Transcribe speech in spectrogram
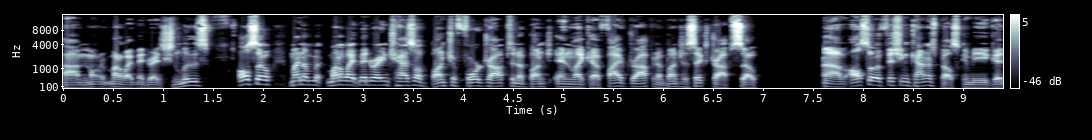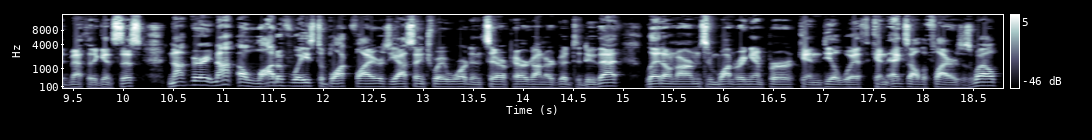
um, mono white midrange can lose. Also, mono, mono white midrange has a bunch of four drops and a bunch and like a five drop and a bunch of six drops, so um, also, efficient counterspells can be a good method against this. Not very, not a lot of ways to block flyers. Yeah, Sanctuary Ward and Serra Paragon are good to do that. Lay Down Arms and Wandering Emperor can deal with, can exile the flyers as well.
